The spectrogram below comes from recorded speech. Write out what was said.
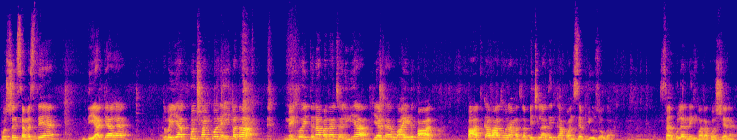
क्वेश्चन समझते हैं दिया क्या है? तो भैया कुछ हमको नहीं पता। मेरे को इतना पता चल गया कि अगर वाइड पाथ पाथ का बात हो रहा मतलब पिछला दिन का कॉन्सेप्ट यूज़ होगा। सर्कुलर रिंग वाला क्वेश्चन है।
